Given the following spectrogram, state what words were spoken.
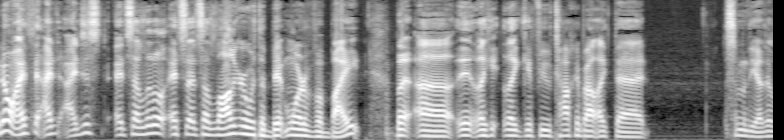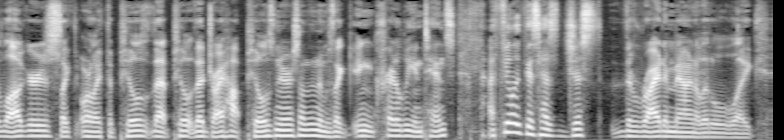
No, I, th- I I just it's a little it's it's a lager with a bit more of a bite, but uh it, like like if you talk about like that some of the other lagers like or like the pills that pill that dry hop pilsner or something that was like incredibly intense. I feel like this has just the right amount of little like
